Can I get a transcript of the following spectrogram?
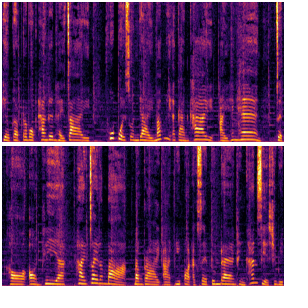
เกี่ยวกับระบบทางเดินหายใจ ผู้ป่วยส่วนใหญ่มักมีอาการไข้ ไอแห้งๆ เจ็บคอ อ่อนเพลีย หายใจลำบาก บางรายอาจมีปอดอักเสบรุนแรงถึงขั้นเสียชีวิต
